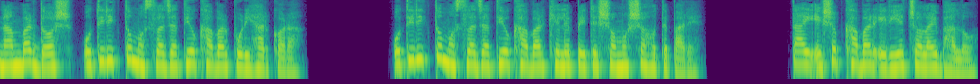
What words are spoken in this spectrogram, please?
নাম্বার দশ, অতিরিক্ত মশলাজাতীয় খাবার পরিহার করা। অতিরিক্ত মশলাজাতীয় খাবার খেলে পেটে সমস্যা হতে পারে। তাই এসব খাবার এড়িয়ে চলাই ভালো।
